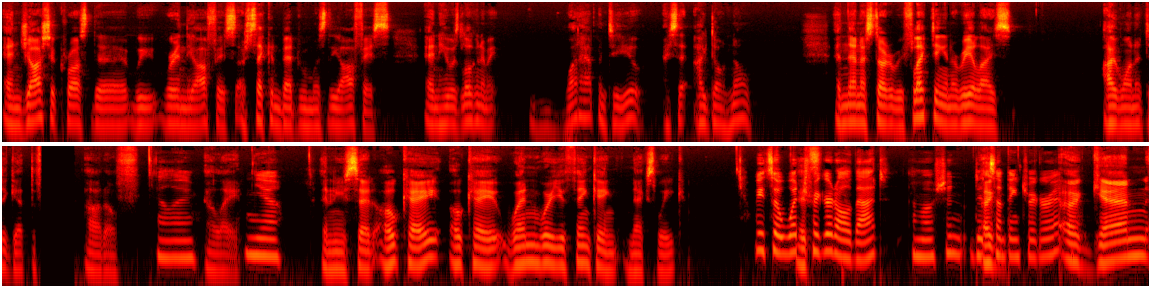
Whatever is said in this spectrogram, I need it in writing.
And Josh across the, we were in the office. Our second bedroom was the office. And he was looking at me, mm-hmm. What happened to you? I said, I don't know. And then I started reflecting and I realized I wanted to get the f- out of LA. LA. Yeah. And he said, Okay, okay. When were you thinking next week? Wait, so what It's- triggered all that emotion? Did Ag- something trigger it? Again,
